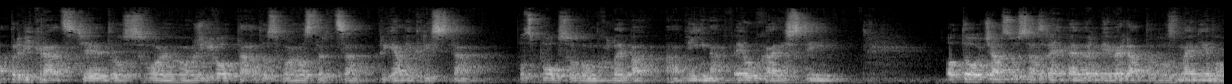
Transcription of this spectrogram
a prvýkrát ste do svojho života, do svojho srdca prijali Krista pod spôsobom chleba a vína v Eucharistii. Od toho času sa zrejme veľmi veľa toho zmenilo.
